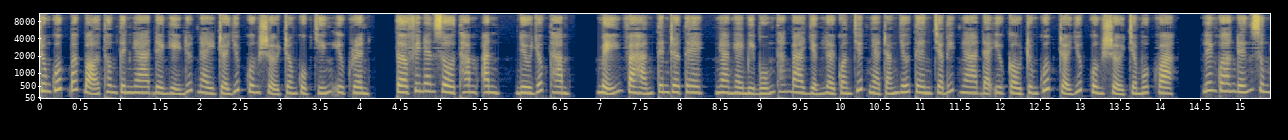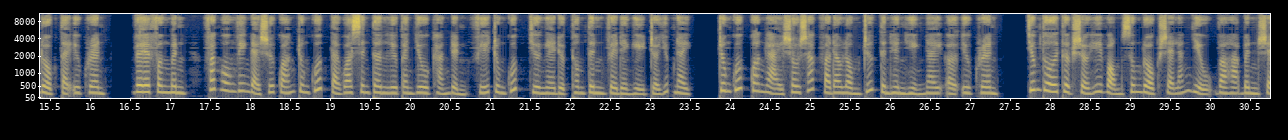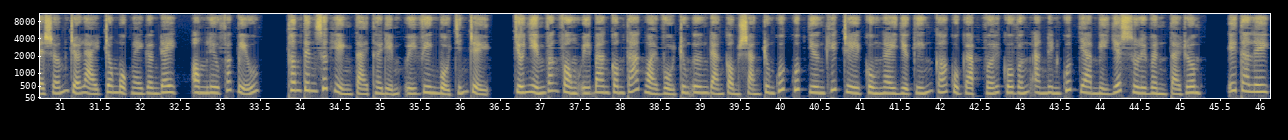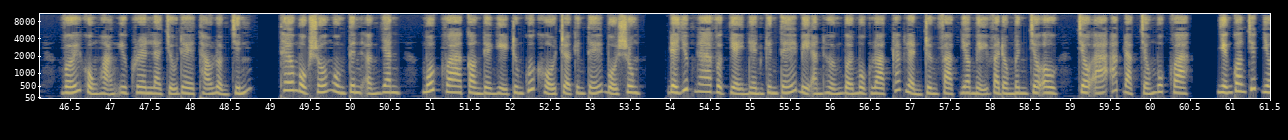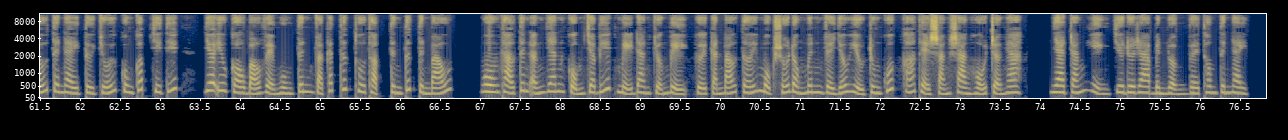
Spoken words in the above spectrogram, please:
Trung Quốc bác bỏ thông tin Nga đề nghị nước này trợ giúp quân sự trong cuộc chiến Ukraine. Tờ Financial Times Anh, New York Times, Mỹ và hãng tin RT, Nga ngày 14 tháng 3 dẫn lời quan chức Nhà Trắng giấu tên cho biết Nga đã yêu cầu Trung Quốc trợ giúp quân sự cho Moskva. liên quan đến xung đột tại Ukraine. Về phần mình, phát ngôn viên Đại sứ quán Trung Quốc tại Washington Liu Panyu khẳng định phía Trung Quốc chưa nghe được thông tin về đề nghị trợ giúp này. Trung Quốc quan ngại sâu sắc và đau lòng trước tình hình hiện nay ở Ukraine. Chúng tôi thực sự hy vọng xung đột sẽ lắng dịu và hòa bình sẽ sớm trở lại trong một ngày gần đây, ông Liu phát biểu. Thông tin xuất hiện tại thời điểm Ủy viên Bộ Chính trị, chủ nhiệm văn phòng Ủy ban Công tác Ngoại vụ Trung ương Đảng Cộng sản Trung Quốc Quốc Dương Khiết Trì cùng ngày dự kiến có cuộc gặp với Cố vấn An ninh Quốc gia Mỹ Jake Sullivan tại Rome, Italy, với khủng hoảng Ukraine là chủ đề thảo luận chính. Theo một số nguồn tin ẩn danh, Moskva còn đề nghị Trung Quốc hỗ trợ kinh tế bổ sung để giúp Nga vực dậy nền kinh tế bị ảnh hưởng bởi một loạt các lệnh trừng phạt do Mỹ và đồng minh châu Âu, châu Á áp đặt chống Moscow. Những quan chức giấu tên này từ chối cung cấp chi tiết do yêu cầu bảo vệ nguồn tin và cách thức thu thập tin tức tình báo. Nguồn thạo tin ẩn danh cũng cho biết Mỹ đang chuẩn bị gửi cảnh báo tới một số đồng minh về dấu hiệu Trung Quốc có thể sẵn sàng hỗ trợ Nga. Nhà Trắng hiện chưa đưa ra bình luận về thông tin này.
